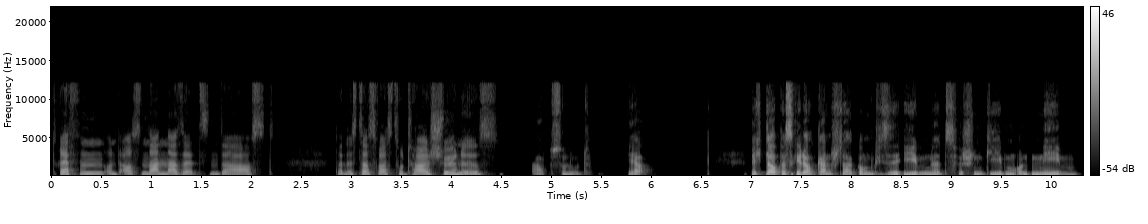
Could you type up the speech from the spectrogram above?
treffen und auseinandersetzen darfst, dann ist das was total Schönes. Absolut. Ja. Ich glaube, es geht auch ganz stark um diese Ebene zwischen Geben und Nehmen,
